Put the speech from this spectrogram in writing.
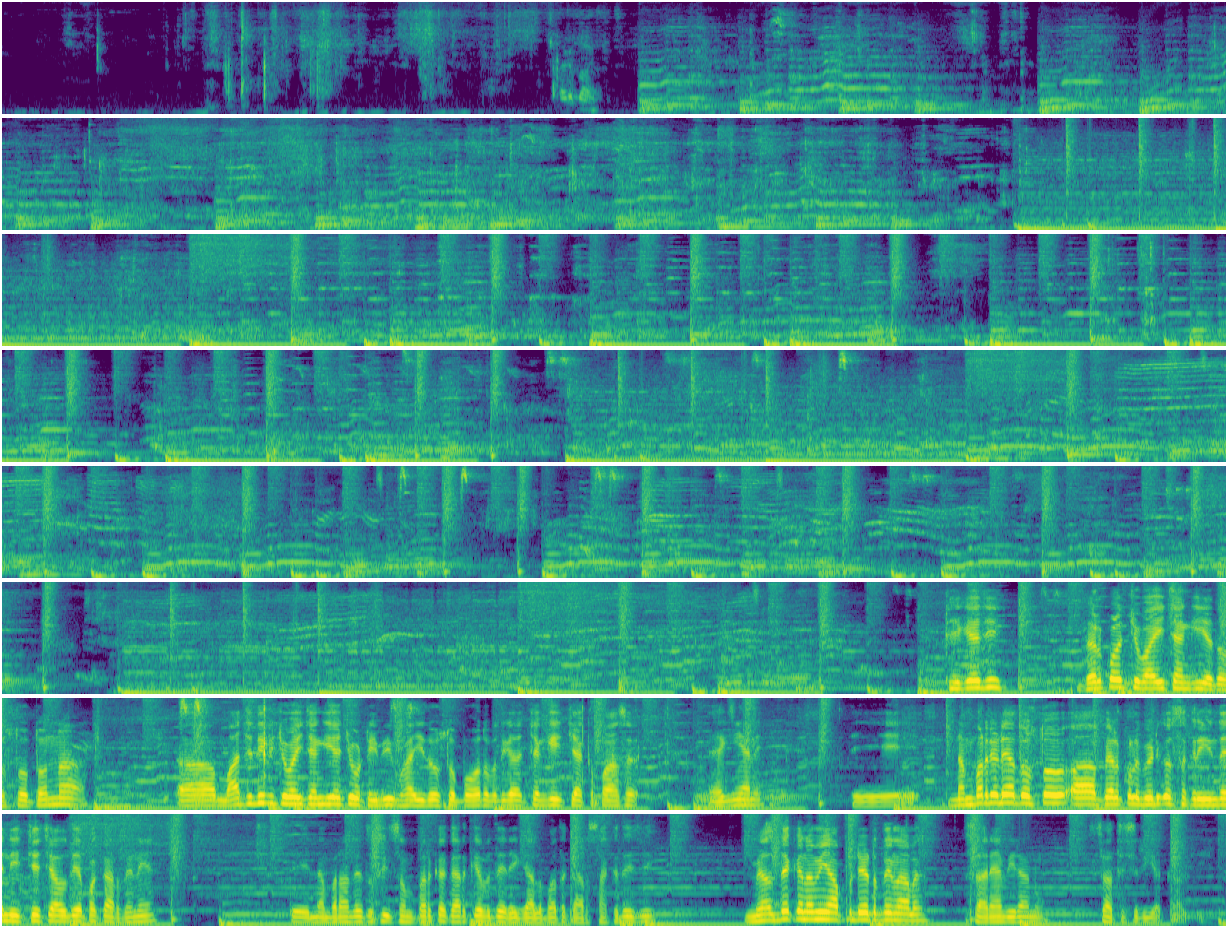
ਠੀਕ ਹੈ ਜੀ। ਬਿਲਕੁਲ ਚਵਾਈ ਚੰਗੀ ਹੈ ਦੋਸਤੋ ਦੋਨਾਂ ਮੱਝ ਦੀ ਵੀ ਚਵਾਈ ਚੰਗੀ ਹੈ, ਝੋਟੀ ਵੀ ਭਾਈ ਦੋਸਤੋ, ਬਹੁਤ ਵਧੀਆ, ਚੰਗੀ ਚੈੱਕ ਪਾਸ ਹੈਗੀਆਂ ਨੇ। ਤੇ ਨੰਬਰ ਜਿਹੜੇ ਆ ਦੋਸਤੋ ਬਿਲਕੁਲ ਵੀਡੀਓ ਸਕਰੀਨ ਦੇ ਨੀਚੇ ਚੱਲਦੇ ਆਪਾਂ ਕਰ ਦਿੰਦੇ ਆ ਤੇ ਨੰਬਰਾਂ ਤੇ ਤੁਸੀਂ ਸੰਪਰਕ ਕਰਕੇ ਵਧੇਰੇ ਗੱਲਬਾਤ ਕਰ ਸਕਦੇ ਜੀ। ਮਿਲਦੇ ਕਿ ਨਵੀਂ ਅਪਡੇਟ ਦੇ ਨਾਲ, ਸਾਰਿਆਂ ਵੀਰਾਂ ਨੂੰ, ਸਤਿ ਸ਼੍ਰੀ ਅਕਾਲ ਜੀ।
